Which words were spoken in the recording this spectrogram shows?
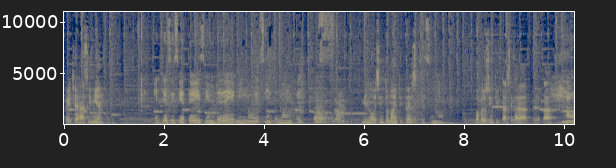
Fecha de nacimiento. El 17 de diciembre de 1993. 1993. Sí, señor. No, pero sin quitarse la edad, de verdad. No,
